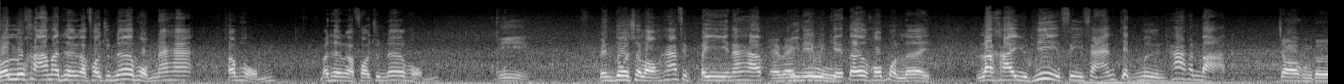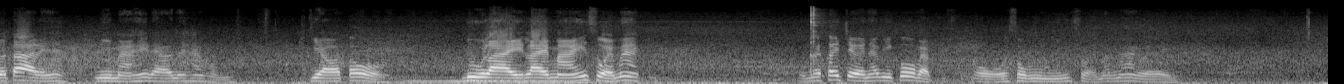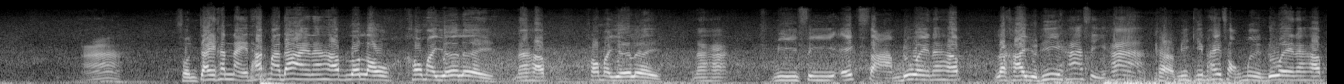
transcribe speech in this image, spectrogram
รถลูกค้ามาเทิร์นกับ Fortuner ผมนะฮะ ครับผม มาเทิร์นกับ Fortuner ผม นี่ เป็นตัวฉลอง 50 ปีนะครับ Airbag มี Navigator ครบหมดเลย ราคาอยู่ที่ 475,000 บาท จอของโตโยต้าเลยเนี่ยมีมาให้แล้วนะครับผม เกียร์ออโต้ ดูลายลายไม้สวยมาก ผมไม่ค่อยเจอนะวีโก้แบบ โอ้ทรงนี้สวยมากๆเลย อ่าสนใจคันไหนทักมาได้นะครับ รถเราเข้ามาเยอะเลยนะครับ เข้ามาเยอะเลยนะฮะ มี CX3 ด้วยนะครับ ราคาอยู่ที่ 545ครับมีกิฟต์ให้ 20,000 ด้วยนะครับ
